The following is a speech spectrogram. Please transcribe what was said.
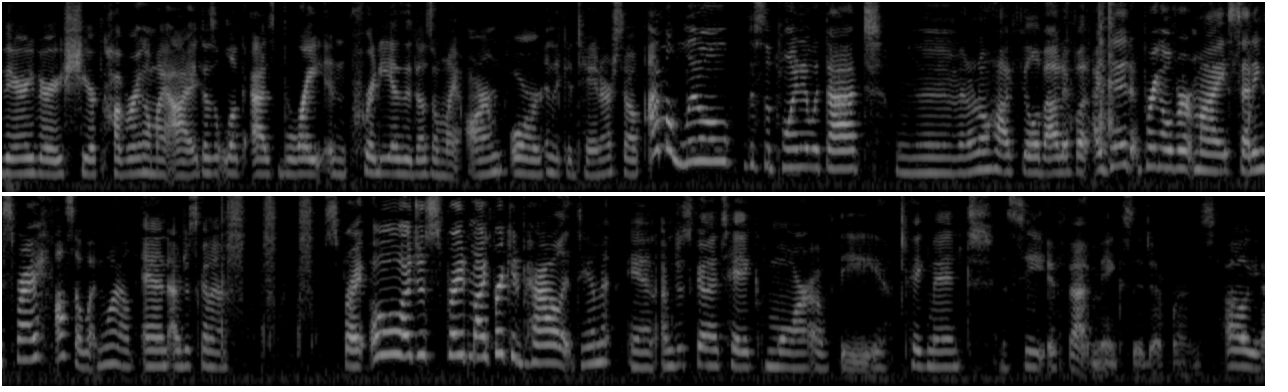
very, very sheer covering on my eye. It doesn't look as bright and pretty as it does on my arm or in the container. So I'm a little disappointed with that. Mm, I don't know how I feel about it, but I did bring over my setting spray, also Wet n Wild, and I'm just gonna spray. Oh, I just sprayed my freaking palette, damn it. And I'm just gonna take more of the pigment and see if that makes a difference. Oh yeah,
